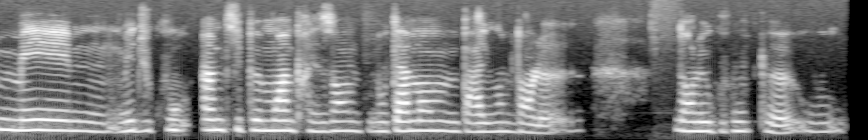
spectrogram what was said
mais, du coup un petit peu moins présente, notamment par exemple dans le, groupe euh, où,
